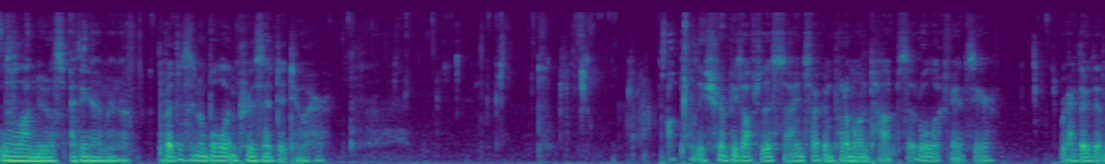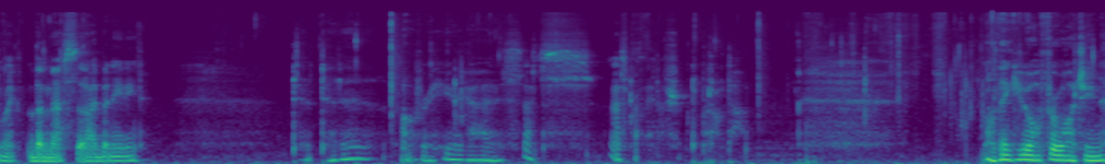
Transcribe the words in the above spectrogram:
there's a lot of noodles. I think I'm gonna put this in a bowl and present it to her. I'll pull these shrimpies off to the side so I can put them on top so it'll look fancier rather than like the mess that I've been eating. over here, guys. That's that's probably enough shrimp to. Well, thank you all for watching.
